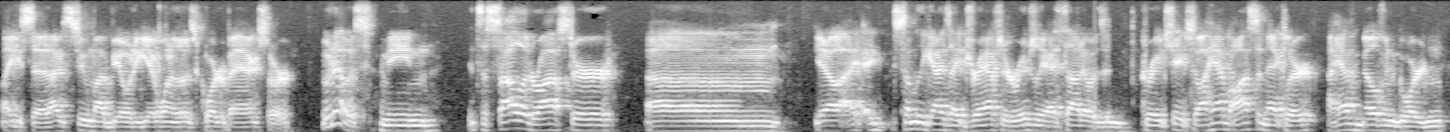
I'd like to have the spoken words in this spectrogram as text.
like I said, I assume I'd be able to get one of those quarterbacks, or who knows? I mean, it's a solid roster. Um, you know, I, I, some of the guys I drafted originally, I thought I was in great shape. So I have Austin Ekeler, I have Melvin Gordon.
